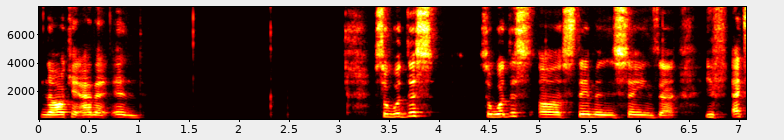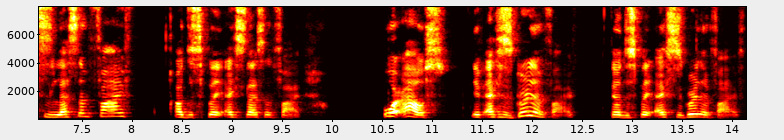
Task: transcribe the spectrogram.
Now I can add an end. So with this so what this uh, statement is saying is that if x is less than 5, I'll display x is less than 5. Or else, if x is greater than 5, then I'll display x is greater than 5.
